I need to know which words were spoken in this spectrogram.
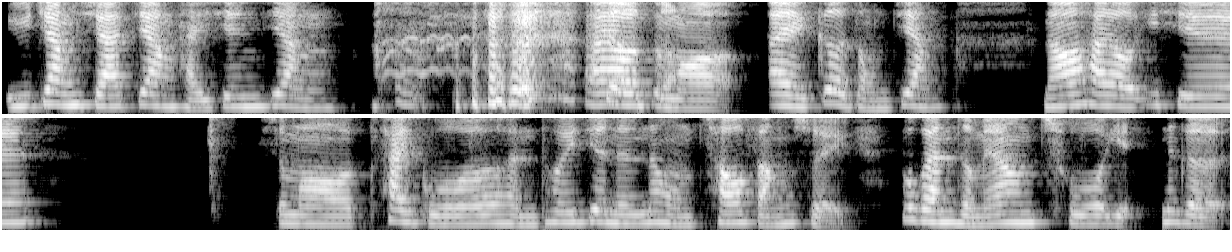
鱼酱、虾酱、海鲜酱，还有什么哎、欸，各种酱，然后还有一些什么泰国很推荐的那种超防水，不管怎么样搓眼那个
